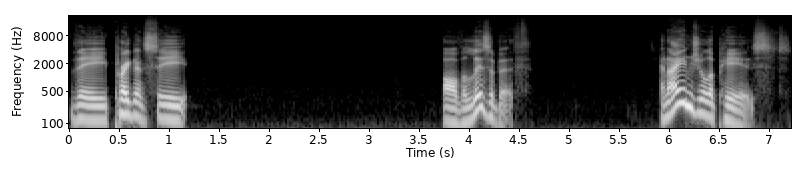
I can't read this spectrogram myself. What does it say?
the pregnancy of Elizabeth, an angel appears.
